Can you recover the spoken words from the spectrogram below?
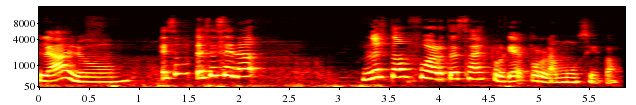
Claro. Esa, esa escena no es tan fuerte, ¿sabes por qué? Por la música.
